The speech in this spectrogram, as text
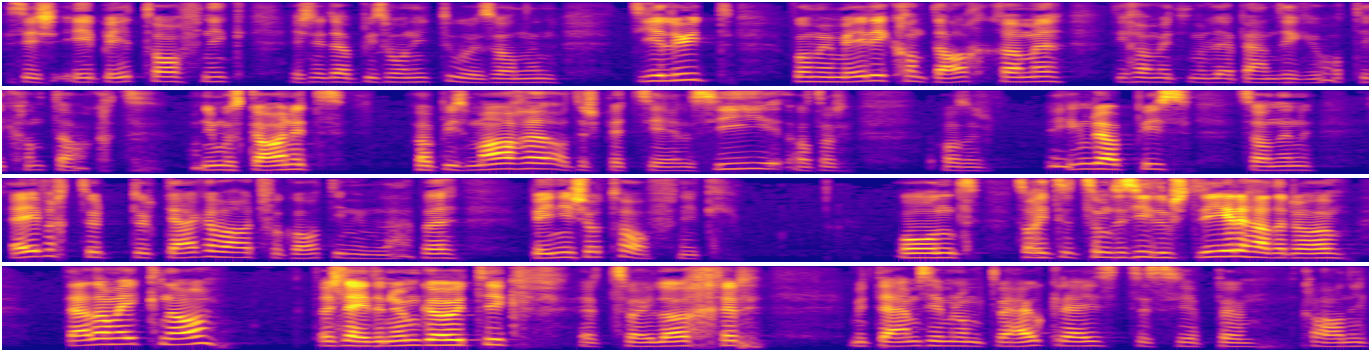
Es ist eh die Hoffnung, es ist nicht etwas, was ich tue, sondern die Leute, die mit mir in Kontakt kommen, die kommen mit einem lebendigen Gott in Kontakt. Und ich muss gar nicht etwas machen oder speziell sein oder, oder irgendetwas, sondern einfach durch, durch die Gegenwart von Gott in meinem Leben bin ich schon die Hoffnung. Und um das zu illustrieren, hat er da, den hier mitgenommen. Das ist leider nicht mehr gültig. Er hat zwei Löcher. Mit dem sind wir um die Welt gereist. Das sind etwa, keine Ahnung,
